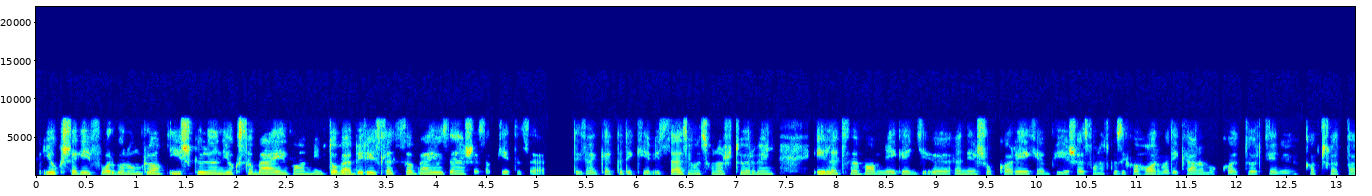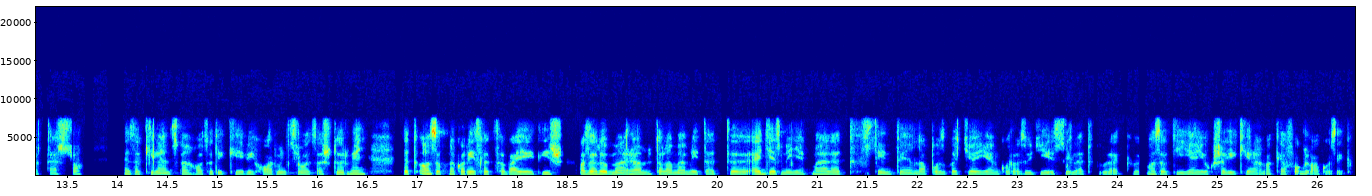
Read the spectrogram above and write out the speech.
jogsegélyforgalomra is külön jogszabály van, mint további részletszabályozás, ez a 2012. évi 180-as törvény, illetve van még egy ennél sokkal régebbi, és ez vonatkozik a harmadik államokkal történő kapcsolattartásra, ez a 96. évi 38-as törvény, tehát azoknak a részletszabályait is az előbb már általam említett egyezmények mellett szintén lapozgatja ilyenkor az ügyész, illetőleg az, aki ilyen jogsegi kérelmekkel foglalkozik.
